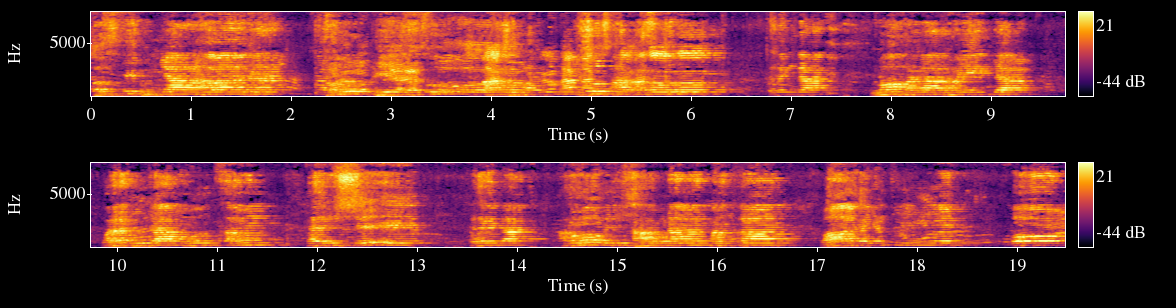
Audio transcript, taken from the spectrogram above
స్వస్తి పుణ్యాహవాచ సమృద్ధిరస్తు విధంగా వివాహకార్హమేద్య వరపూజా మహోత్సవం కరిష్యే విధంగా అనుభవ విధిశాగుణాన్ మంత్రాన్ వాచయంతి ఓం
